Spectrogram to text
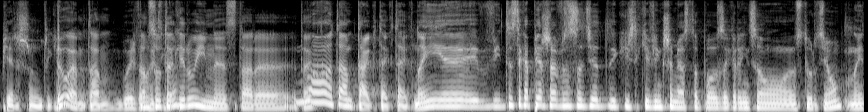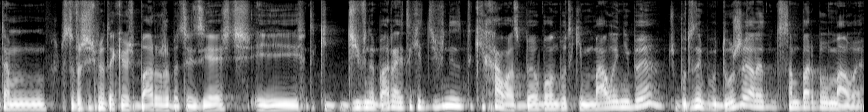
pierwszym takim... Byłem tam. Byłeś tam są takie ruiny stare. Tak? No, tam tak, tak, tak. No i, e, i to jest taka pierwsza w zasadzie jakieś takie większe miasto poza granicą z Turcją. No i tam po prostu weszliśmy do jakiegoś baru, żeby coś zjeść i taki dziwny bar, ale taki dziwny taki hałas był, bo on był taki mały niby, czy budynek był duży, ale sam bar był mały.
